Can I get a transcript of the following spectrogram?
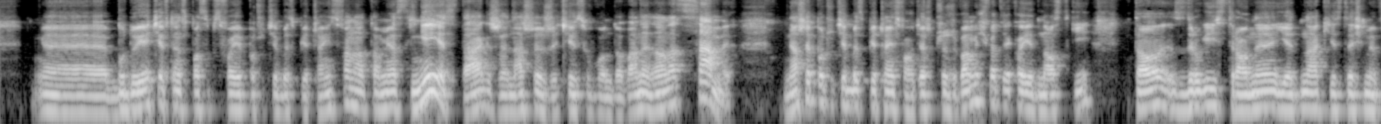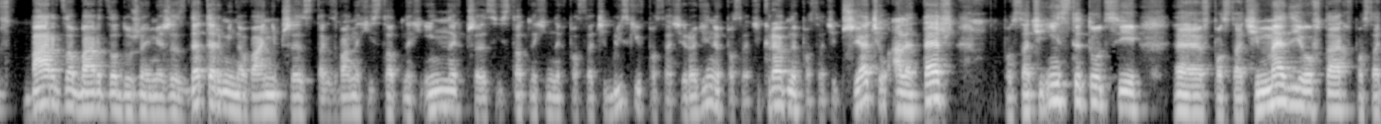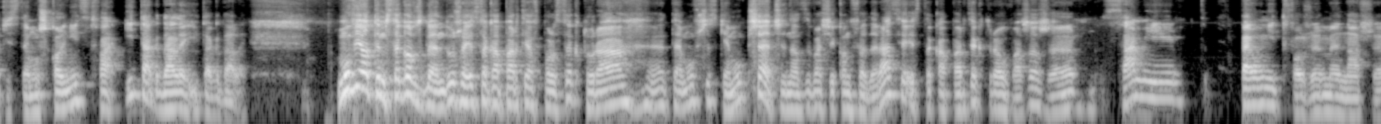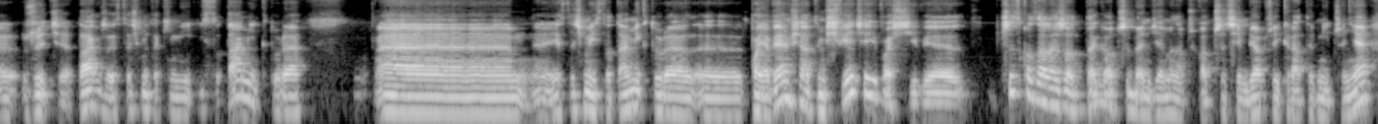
E, budujecie w ten sposób swoje poczucie bezpieczeństwa, natomiast nie jest tak, że nasze życie jest ufundowane na nas samych. Nasze poczucie bezpieczeństwa, chociaż przeżywamy świat jako jednostki, to z drugiej strony jednak jesteśmy w bardzo, bardzo dużej mierze zdeterminowani przez tak zwanych istotnych innych, przez istotnych innych postaci bliskich, postaci rodziny, postaci krewnych, postaci przyjaciół, ale też w postaci instytucji, e, w postaci mediów, tak, w postaci systemu szkolnictwa i tak dalej, i tak dalej. Mówię o tym z tego względu, że jest taka partia w Polsce, która e, temu wszystkiemu przeczy. Nazywa się Konfederacja. Jest taka partia, która uważa, że sami w pełni tworzymy nasze życie, tak? Że jesteśmy takimi istotami, które e, jesteśmy istotami, które e, pojawiają się na tym świecie i właściwie wszystko zależy od tego, czy będziemy na przykład przedsiębiorczy i kreatywni, czy nie.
